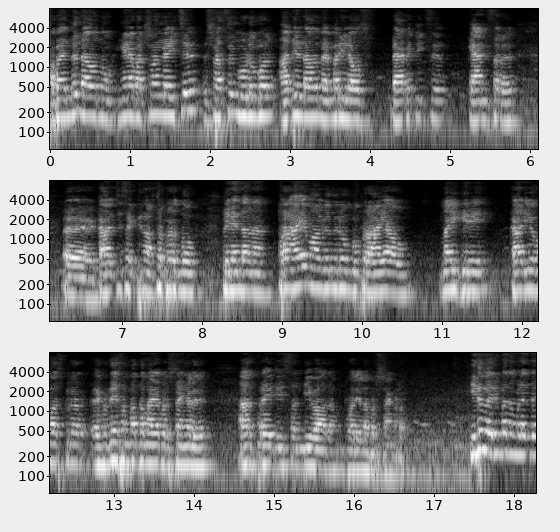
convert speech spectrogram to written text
അപ്പൊ എന്തുണ്ടാവുന്നു? ഇങ്ങനെ ഭക്ഷണം കഴിച്ച് സ്ട്രെസ്സും കൂടുമ്പോൾ ആദ്യം ഉണ്ടാവുന്ന മെമ്മറി ലോസ് ഡയബറ്റിക്സ് ക്യാൻസർ കാഴ്ചശക്തി നഷ്ടപ്പെടുന്നു. പിന്നെ എന്താണ്? പ്രായമാകുന്നതിന് മുമ്പ് പ്രായമാവും മൈഗ്രെയിൻ കാർഡിയോവാസ്കുലർ ഹൃദയ സംബന്ധമായ പ്രശ്നങ്ങൾ ആർത്രൈറ്റിസ് സന്ധിവാദം പോലെയുള്ള പ്രശ്നങ്ങൾ ഇത് വരുമ്പോ നമ്മൾ എന്താ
